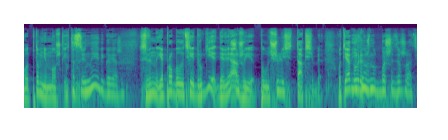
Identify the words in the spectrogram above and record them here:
Вот, потом немножко их Это там свиные или говяжьи? свиные. Я пробовал и те, и другие. Говяжьи получились так себе. Вот я Их говорю... нужно больше держать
